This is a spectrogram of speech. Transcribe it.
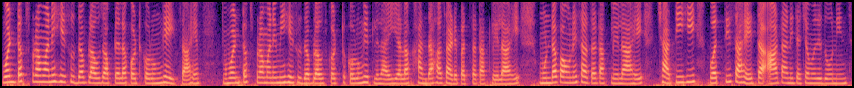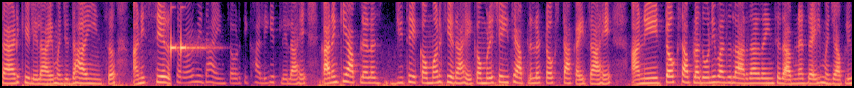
वन टक्सप्रमाणे हे सुद्धा ब्लाऊज आपल्याला कट करून घ्यायचं आहे. वन टक्सप्रमाणे मी हे सुद्धा ब्लाऊज कट करून घेतलेला आहे. याला खांदा हा साडेपाचचा टाकलेला आहे. मुंडा पावणे सहाचा टाकलेला आहे. छाती ही बत्तीस आहे. तर आठ आणि त्याच्यामध्ये दोन इंच ॲड केलेला आहे. म्हणजे दहा इंच आणि सेर सरळ मी दहा इंचावरती खाली घेतलेला आहे. कारण की आपल्याला जिथे कमर घेर आहे कमरेच्या इथे आपल्याला टक्स टाकायचा आहे. आणि टक्स आपला दोन्ही बाजूला अर्धा अर्धा इंच दाबण्यात जाईल. म्हणजे आपली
